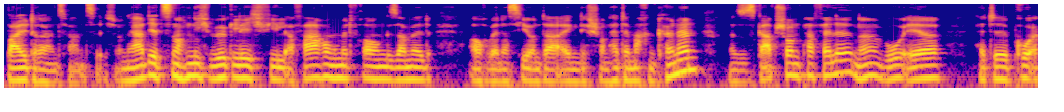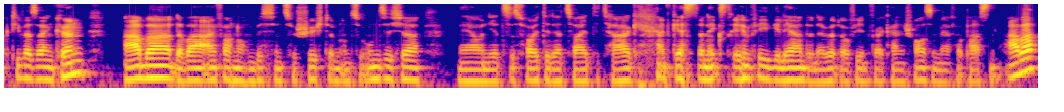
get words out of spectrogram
bald 23. Und er hat jetzt noch nicht wirklich viel Erfahrung mit Frauen gesammelt, auch wenn er es hier und da eigentlich schon hätte machen können. Also es gab schon ein paar Fälle, ne, wo er hätte proaktiver sein können, aber da war er einfach noch ein bisschen zu schüchtern und zu unsicher. Naja, und jetzt ist heute der zweite Tag. Er hat gestern extrem viel gelernt und er wird auf jeden Fall keine Chance mehr verpassen. Aber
